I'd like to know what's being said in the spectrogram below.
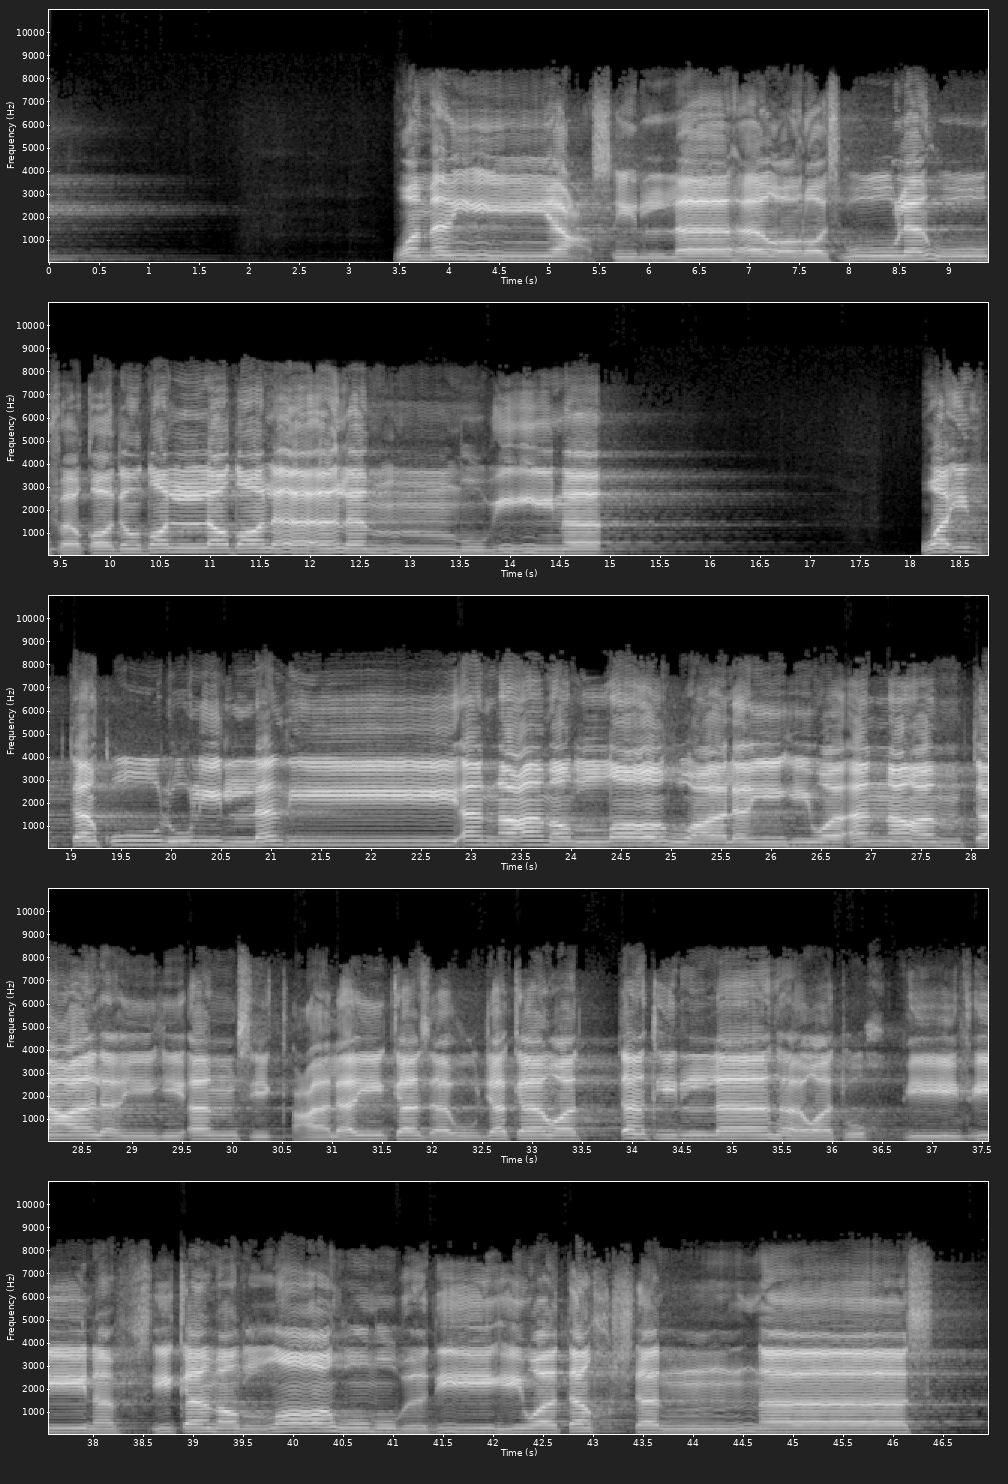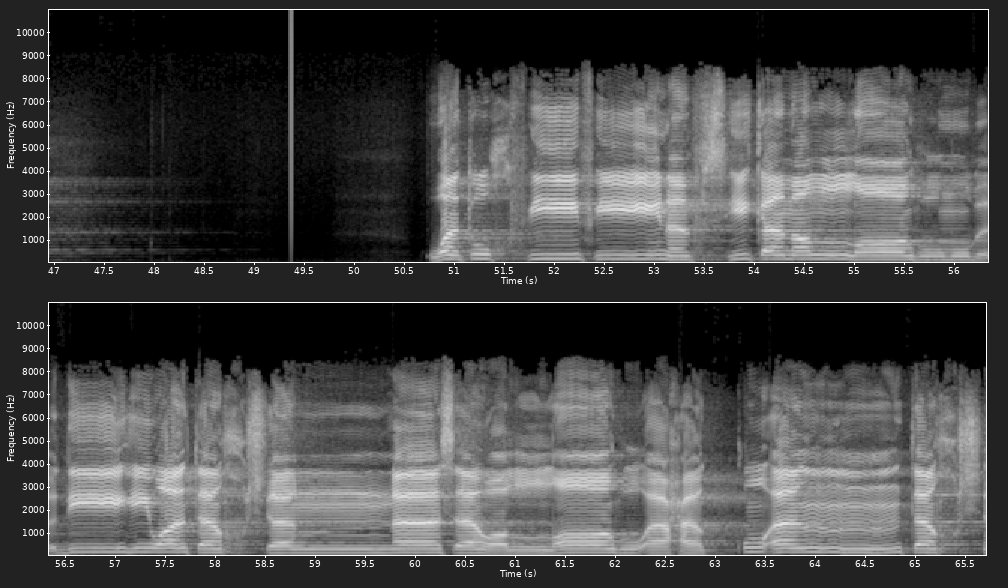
ومن يعص الله ورسوله فقد ضل ضلالا مبينا واذ تقول للذي أنعم الله عليه وأنعمت عليه أمسك عليك زوجك واتق الله وتخفي في نفسك ما الله مبديه وتخشى الناس وتخفي في نفسك ما الله مبديه وتخشى الناس والله أحق أن تخشاه.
